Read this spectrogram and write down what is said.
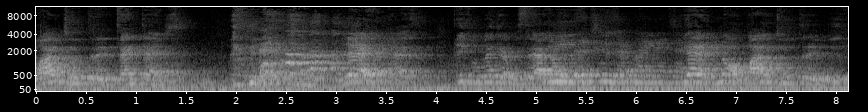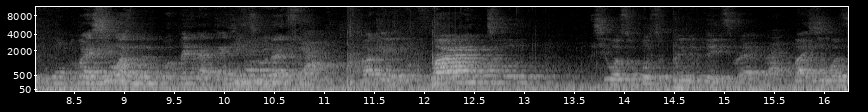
one, two, three, ten times. yeah, yes. If you make a mistake, I You don't. Yeah, no, one, two, three. Yeah. Because she wasn't paying attention to that. Yeah. Okay, one, two. She was supposed to play the bass, right? Right. But she was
